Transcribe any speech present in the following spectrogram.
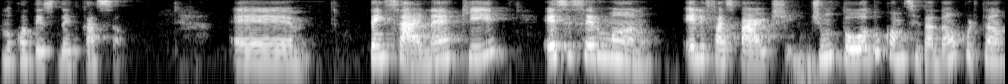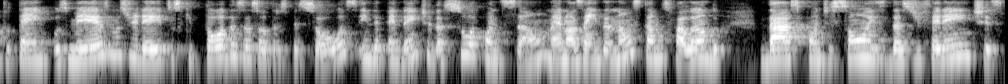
no contexto da educação. É, pensar né, que esse ser humano ele faz parte de um todo como cidadão, portanto, tem os mesmos direitos que todas as outras pessoas, independente da sua condição, né? Nós ainda não estamos falando das condições, das diferentes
